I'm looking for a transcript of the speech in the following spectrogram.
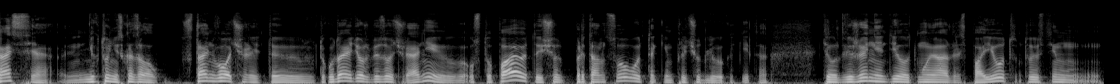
кассе. Никто не сказал, встань в очередь, ты, ты куда идешь без очереди? Они уступают, еще пританцовывают, таким причудливые какие-то телодвижения делают, мой адрес поют. То есть им...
